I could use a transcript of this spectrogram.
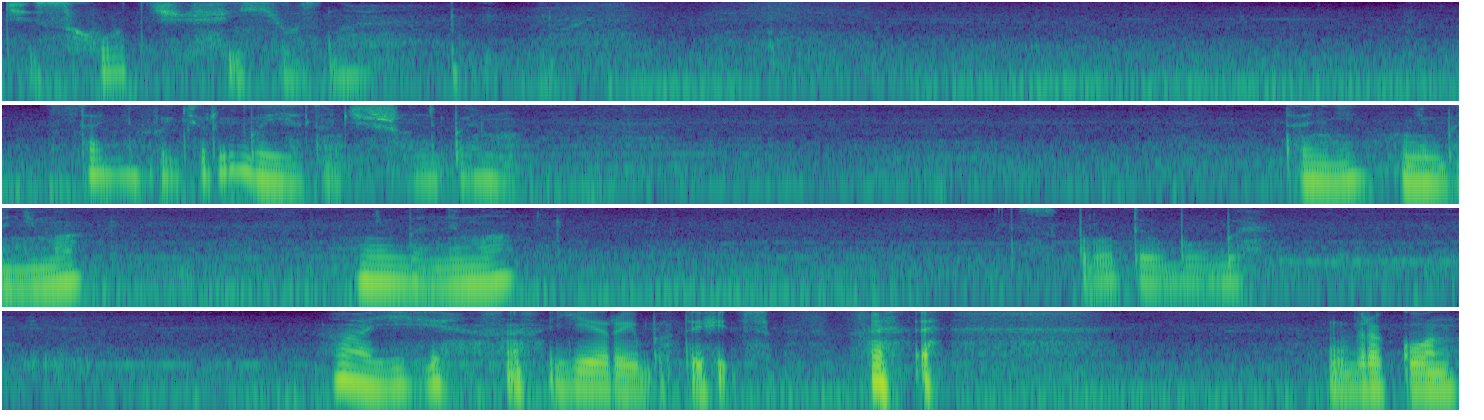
Чи сход, чи фіг його знає. Та ні, вроді риба є там чи що, не пойму. Та ні, ніби нема. Ніби нема. Спротив був би. А, є, є риба, дивіться. Дракон.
